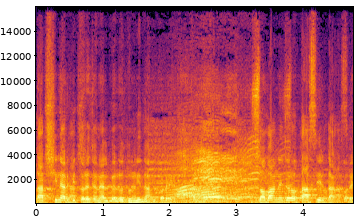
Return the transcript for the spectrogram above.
তার সিনার ভিতরে যেন এলমে লদুন্নি দান করে জবানে যেন তাসির দান করে।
